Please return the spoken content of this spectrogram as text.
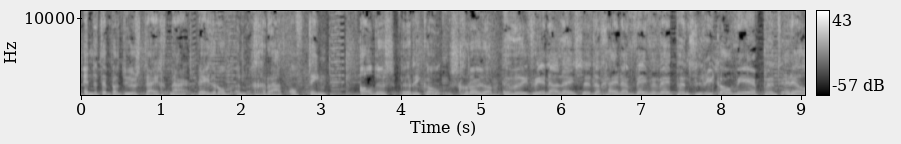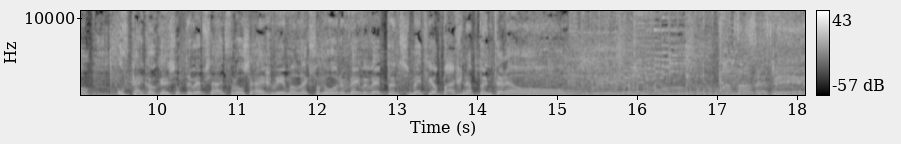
En de temperatuur stijgt naar wederom een graad of 10. Aldus Rico Schreuder. En wil je het weer nalezen, dan ga je naar www.ricoweer.nl of kijk ook eens op de website van onze eigen weerman Lex van Horen www.meteopagina.nl Dat was het weer.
